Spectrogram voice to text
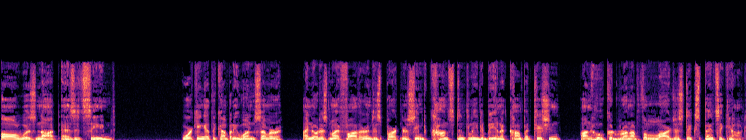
all was not as it seemed. Working at the company one summer, I noticed my father and his partner seemed constantly to be in a competition on who could run up the largest expense account.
